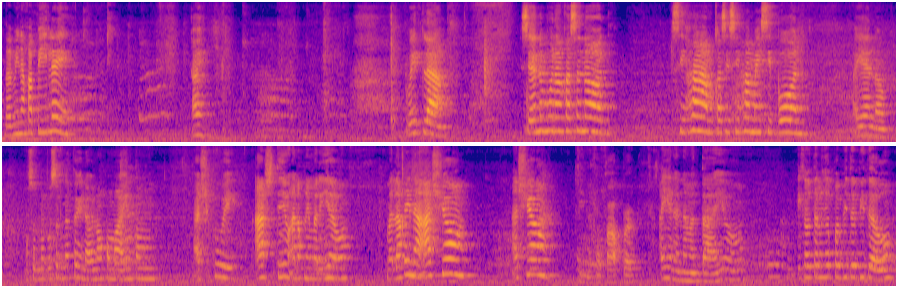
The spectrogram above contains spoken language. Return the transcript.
Dami nakapila eh. Ay. Wait lang. Si ano muna ang kasunod? Si Ham, kasi si Ham may sipon. Ayan o. Oh. Busog na busog na to eh. Naunang kumain tong Ash ko eh. Ash, ito yung anak ni Maria oh. Malaki na, Ash yung. Ash yung. Ay naku, copper. Ayan na naman tayo. oh. Ikaw talaga pabida-bida oh.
